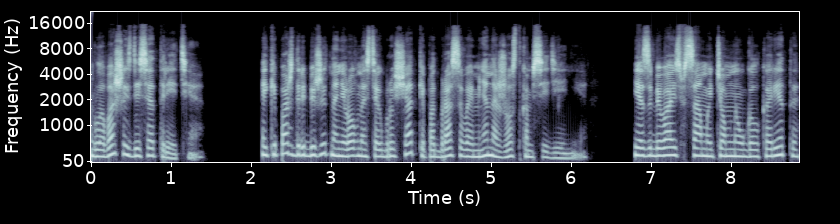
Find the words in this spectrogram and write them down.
Глава 63. Экипаж дребезжит на неровностях брусчатки, подбрасывая меня на жестком сиденье. Я забиваюсь в самый темный угол кареты,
